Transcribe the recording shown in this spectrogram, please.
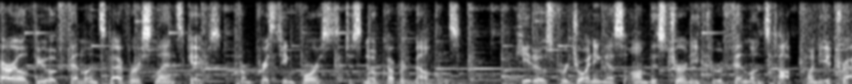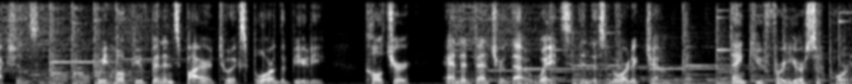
Aerial view of Finland's diverse landscapes, from pristine forests to snow-covered mountains. Kiitos for joining us on this journey through Finland's top 20 attractions. We hope you've been inspired to explore the beauty, culture, and adventure that awaits in this Nordic gem. Thank you for your support.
